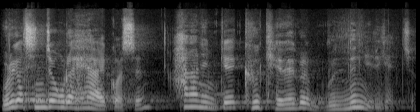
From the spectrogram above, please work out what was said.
우리가 진정으로 해야 할 것은 하나님께 그 계획을 묻는 일이겠죠.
